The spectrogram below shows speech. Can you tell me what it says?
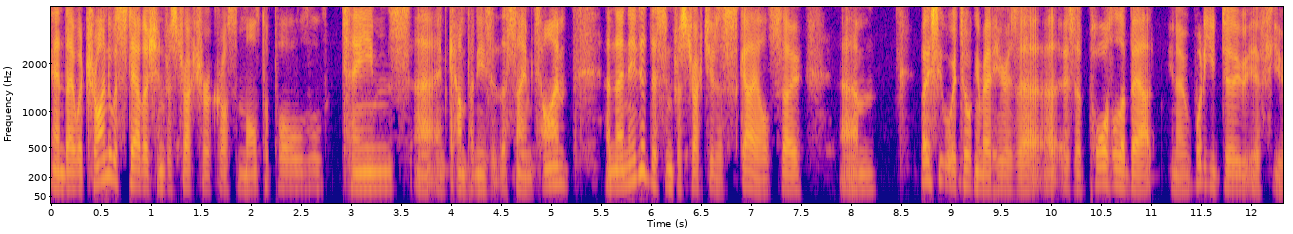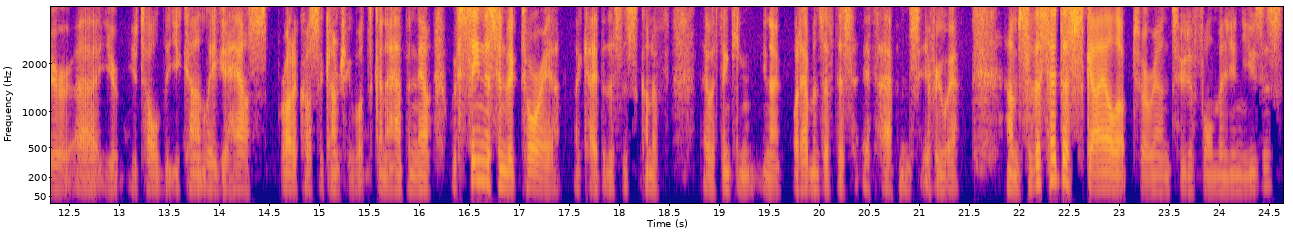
and they were trying to establish infrastructure across multiple teams uh, and companies at the same time, and they needed this infrastructure to scale. So um, basically what we're talking about here is a, a, is a portal about you know what do you do if you're, uh, you're you're told that you can't leave your house right across the country? What's going to happen? Now we've seen this in Victoria okay but this is kind of they were thinking you know what happens if this if happens everywhere? Um, so this had to scale up to around two to four million users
